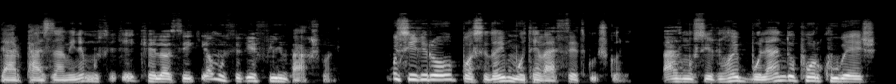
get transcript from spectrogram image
در پس زمینه موسیقی کلاسیک یا موسیقی فیلم پخش کنید. موسیقی رو با صدای متوسط گوش کنید و از موسیقی های بلند و پرکوبش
